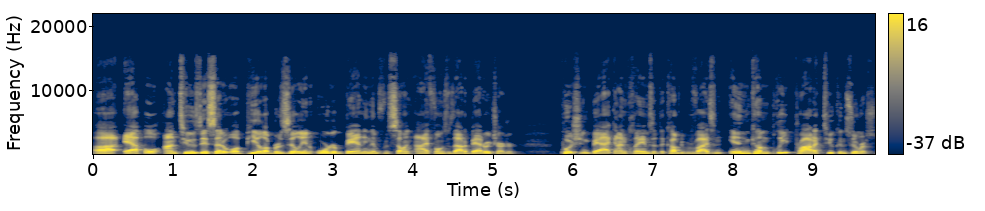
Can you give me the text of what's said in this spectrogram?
uh, Apple on Tuesday said it will appeal a Brazilian order banning them from selling iPhones without a battery charger pushing back on claims that the company provides an incomplete product to consumers.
